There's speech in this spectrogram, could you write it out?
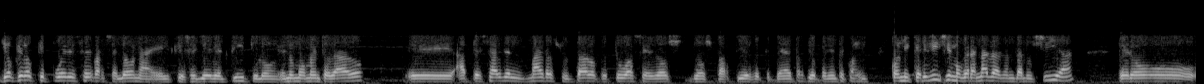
Yo creo que puede ser Barcelona el que se lleve el título en un momento dado, eh, a pesar del mal resultado que tuvo hace dos, dos partidos, de que tenía el partido pendiente con, con mi queridísimo Granada de Andalucía, pero,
